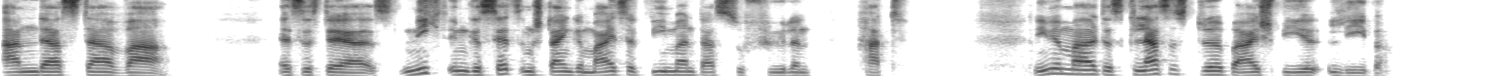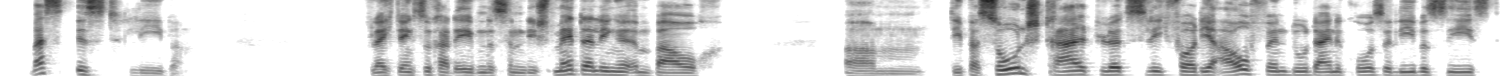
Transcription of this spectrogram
anders da wahr. Es ist, der, ist nicht im Gesetz, im Stein gemeißelt, wie man das zu fühlen hat. Nehmen wir mal das klassischste Beispiel Liebe. Was ist Liebe? Vielleicht denkst du gerade eben, das sind die Schmetterlinge im Bauch. Ähm, die Person strahlt plötzlich vor dir auf, wenn du deine große Liebe siehst.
